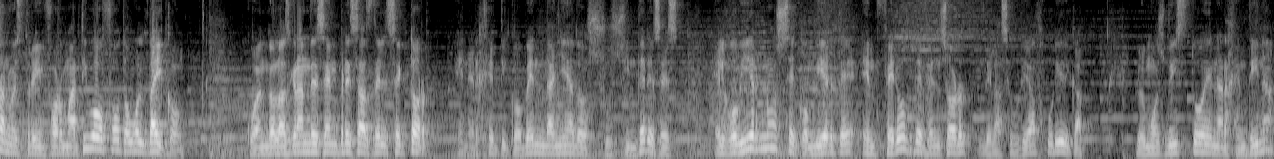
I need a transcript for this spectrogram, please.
a nuestro informativo fotovoltaico. Cuando las grandes empresas del sector energético ven dañados sus intereses, el gobierno se convierte en feroz defensor de la seguridad jurídica. Lo hemos visto en Argentina,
